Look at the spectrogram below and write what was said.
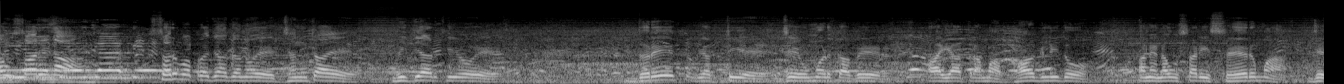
નવસારીના સર્વ પ્રજાજનોએ, જનતાએ, વિદ્યાર્થીઓએ દરેક વ્યક્તિએ જે ઉમળકાભેર આ યાત્રામાં ભાગ લીધો અને નવસારી શહેરમાં જે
